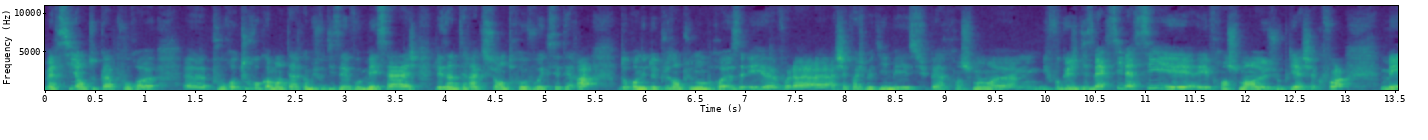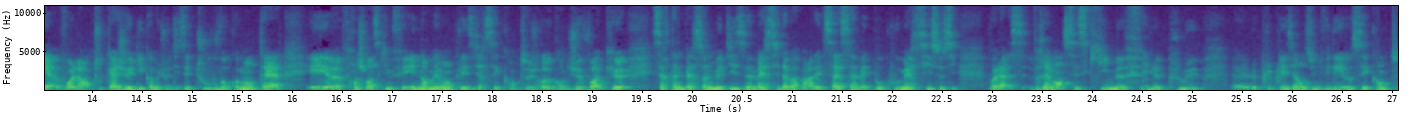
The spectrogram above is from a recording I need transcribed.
Merci en tout cas pour, pour tous vos commentaires, comme je vous disais, vos messages, les interactions entre vous, etc. Donc on est de plus en plus nombreux et euh, voilà à chaque fois je me dis mais super franchement euh, il faut que je dise merci merci et, franchement euh, j'oublie à chaque fois. Mais voilà en tout cas je lis comme je vous disais tous vos commentaires et franchement ce qui me fait énormément plaisir c'est quand je, quand je vois que certaines personnes me disent merci d'avoir parlé de ça ça m'aide beaucoup merci ceci. Voilà vraiment c'est ce qui me fait le plus, le plus plaisir dans une vidéo c'est quand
